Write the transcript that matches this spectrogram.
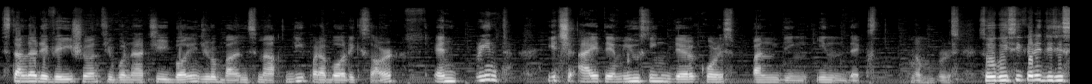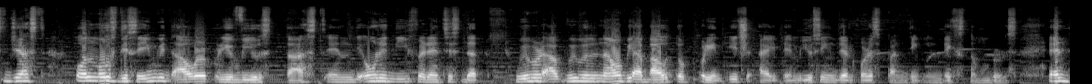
standard deviation, Fibonacci, Bollinger Bands, MACD, parabolic SAR, and print each item using their corresponding index numbers. So basically, this is just almost the same with our previous task and the only difference is that we were we will now be about to print each item using their corresponding index numbers. And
